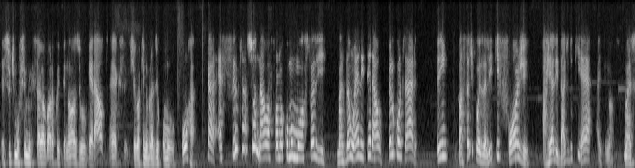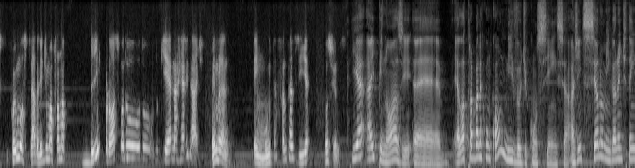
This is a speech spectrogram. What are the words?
esse último filme que saiu agora com hipnose, o Get Out, né, que chegou aqui no Brasil como Porra, cara, é sensacional a forma como mostra ali, mas não é literal. Pelo contrário, tem bastante coisa ali que foge à realidade do que é a hipnose, mas foi mostrado ali de uma forma bem próxima do, do, do que é na realidade. Lembrando, tem muita fantasia nos filmes. E a, a hipnose, é, ela trabalha com qual nível de consciência? A gente, se eu não me engano, a gente tem,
